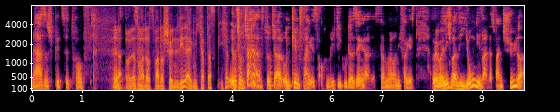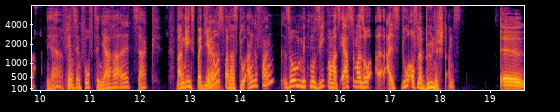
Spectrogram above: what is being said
Nasenspitze tropft? Ja, aber das war doch, das war doch schöne Lieder. Ich habe das, ich habe Äh, das Total, total. Und Kim Frank ist auch ein richtig guter Sänger, das darf man auch nicht vergessen. Aber überleg mal, wie jung die waren. Das waren Schüler. Ja, 14, 15 Jahre alt, zack. Wann ging's bei dir Ja. los? Wann hast du angefangen so mit Musik? Wann war das erste Mal so, als du auf einer Bühne standst? Äh,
